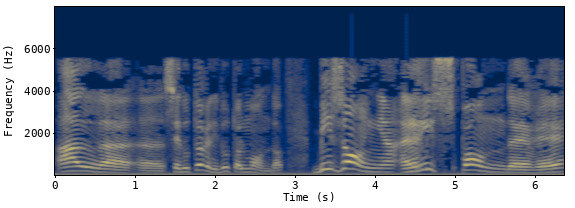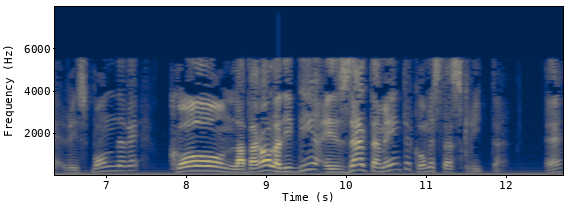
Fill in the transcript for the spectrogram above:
al eh, seduttore di tutto il mondo, bisogna rispondere, rispondere con la parola di Dio esattamente come sta scritta. Eh?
